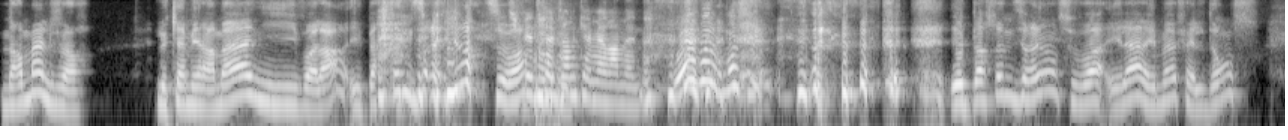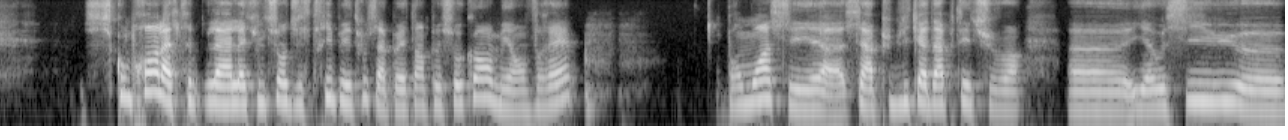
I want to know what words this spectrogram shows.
Normal, genre le caméraman, il, voilà, et personne ne dit rien, tu vois. Tu fais très bien le caméraman. ouais, ouais, moi, et personne ne dit rien, tu vois. Et là, les meufs, elles dansent. Je comprends la, la, culture du strip et tout, ça peut être un peu choquant, mais en vrai, pour moi, c'est à public adapté, tu vois. Euh, il y a aussi eu euh,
